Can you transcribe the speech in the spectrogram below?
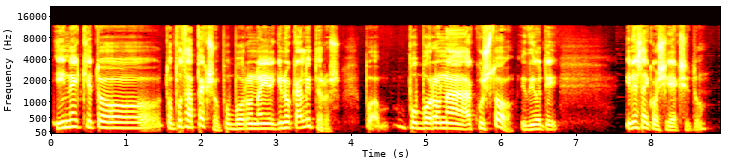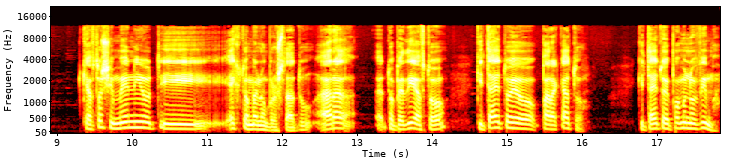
Είναι και το, το που θα παίξω, που μπορώ να γίνω καλύτερος, που, που μπορώ να ακουστώ. Διότι είναι στα 26 του και αυτό σημαίνει ότι έχει το μέλλον μπροστά του. Άρα ε, το παιδί αυτό κοιτάει το παρακάτω. Κοιτάει το επόμενο βήμα.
